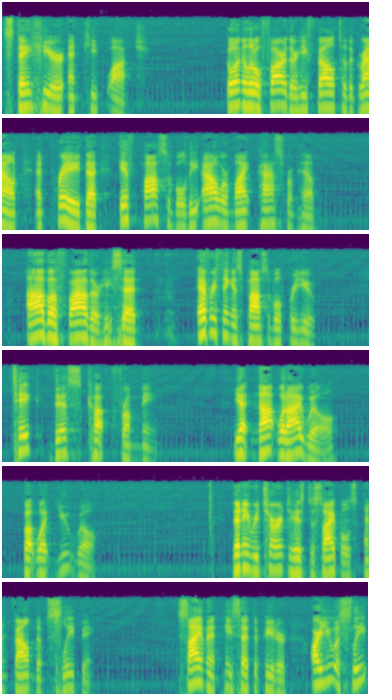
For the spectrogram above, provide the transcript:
Stay here and keep watch. Going a little farther, he fell to the ground and prayed that, if possible, the hour might pass from him. Abba, Father, he said, everything is possible for you. Take this cup from me. Yet not what I will, but what you will. Then he returned to his disciples and found them sleeping. Simon, he said to Peter, are you asleep?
